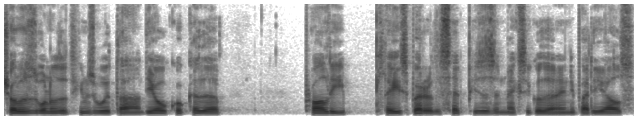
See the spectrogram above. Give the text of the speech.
Xolos is one of the teams with uh, Diego Cocca that probably plays better the set pieces in Mexico than anybody else.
